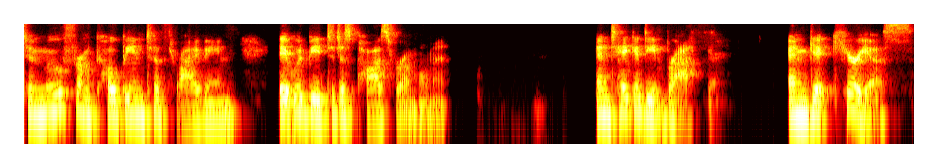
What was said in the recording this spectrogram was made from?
to move from coping to thriving, it would be to just pause for a moment and take a deep breath and get curious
